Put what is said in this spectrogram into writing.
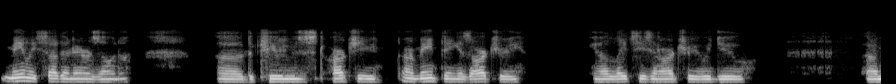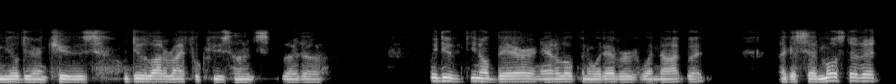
mainly southern Arizona. uh, the Coues, archery. Our main thing is archery. You know, late season archery. We do uh, mule deer and Coues. We do a lot of rifle Coues hunts, but uh, we do you know bear and antelope and whatever whatnot. But like I said, most of it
